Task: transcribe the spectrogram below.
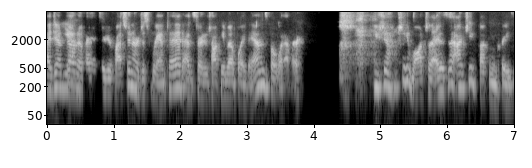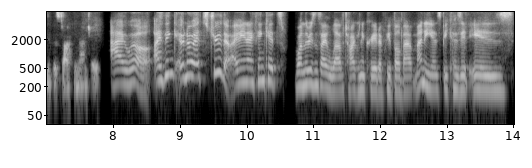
I don't, yeah. don't know if I answered your question or just ranted and started talking about boy bands, but whatever. you should actually watch it. It was actually fucking crazy, this documentary. I will. I think, oh, no, it's true though. I mean, I think it's one of the reasons I love talking to creative people about money is because it is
